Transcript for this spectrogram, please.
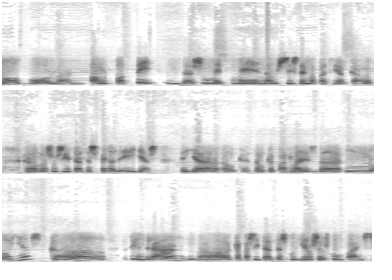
no volen el paper de sometiment al sistema patriarcal que la societat espera d'elles. Ella el que, del que parla és de noies que tindran la capacitat d'escollir els seus companys,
